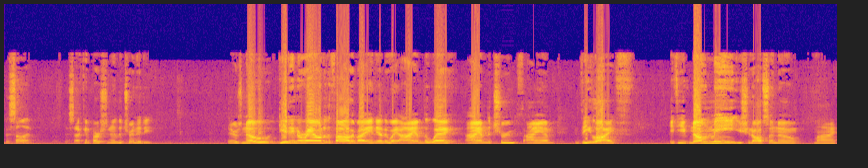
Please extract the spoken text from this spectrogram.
the Son, the second person of the Trinity. There's no getting around to the Father by any other way. I am the way, I am the truth, I am the life. If you've known me, you should also know my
